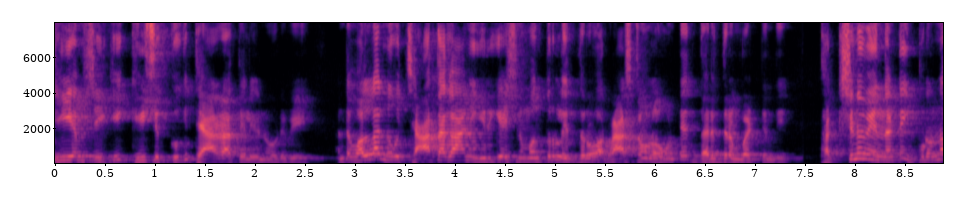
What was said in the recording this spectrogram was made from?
టీఎంసీకి కీషుక్కుకి తేడా తెలియనోడివి. అందువల్ల నువ్వు చేతగాని ఇరిగేషన్ మంత్రులు ఇద్దరు రాష్ట్రంలో ఉంటే దరిద్రం పట్టింది. తక్షణం ఏంటంటే ఇప్పుడున్న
